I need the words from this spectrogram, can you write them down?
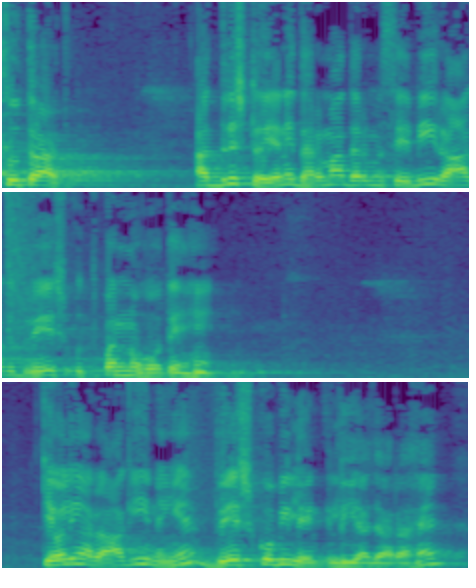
सूत्रार्थ। अदृष्ट यानी धर्माधर्म से भी राग द्वेष उत्पन्न होते हैं। केवल यहाँ राग ही नहीं है, द्वेष को भी लिया जा रहा है।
